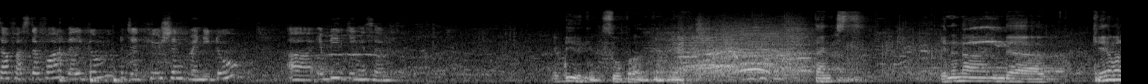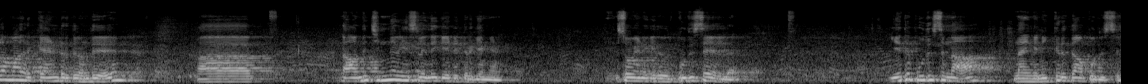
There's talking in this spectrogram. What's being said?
sir first of all welcome to Jet Fusion twenty two எப்படி இருக்கீங்க சார் எப்படி இருக்கேன் சூப்பராக இருக்கேன் தேங்க்ஸ் என்னன்னா இந்த கேவலமாக இருக்கேன்றது வந்து நான் வந்து சின்ன வயசுலேருந்தே கேட்டுட்டு இருக்கேங்க ஸோ எனக்கு இது புதுசே இல்லை. எது புதுசுன்னா நான் இங்கே நிற்கிறது தான் புதுசு.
